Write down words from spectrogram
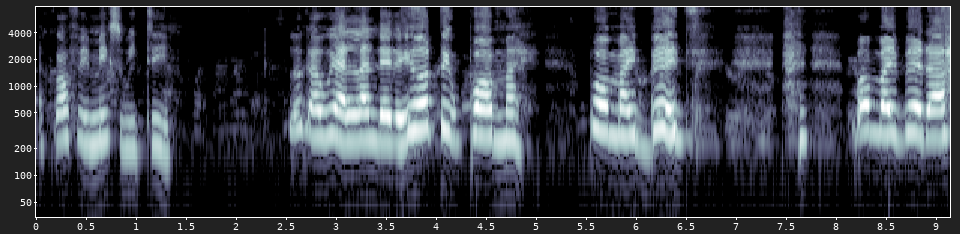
a coffee mixed with tea Look at where I landed. The whole thing pour my pour my bed. pour my bed. I,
